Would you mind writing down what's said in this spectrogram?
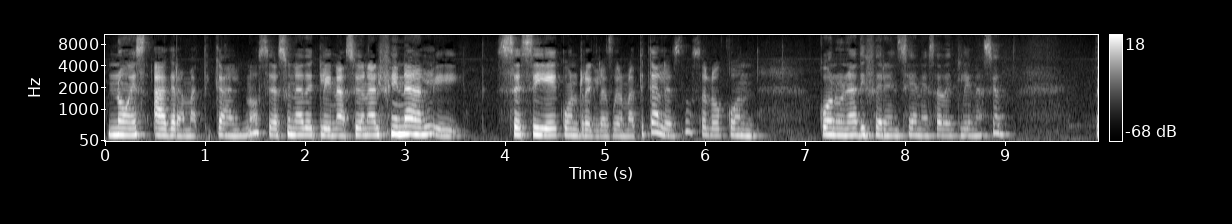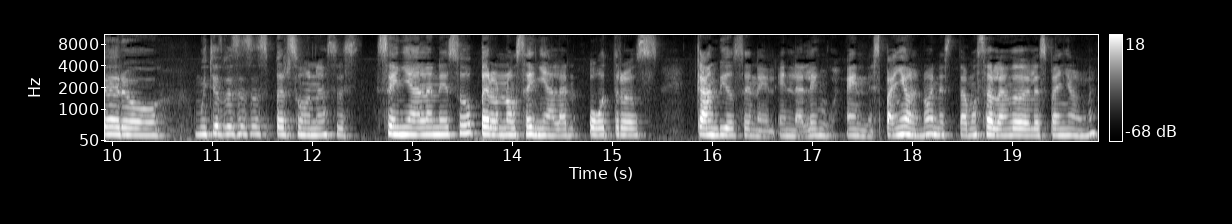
no es agramatical, ¿no? Se hace una declinación al final y se sigue con reglas gramaticales, ¿no? Solo con, con una diferencia en esa declinación. Pero, muchas veces esas personas señalan eso, pero no señalan otros cambios en, el, en la lengua, en español, ¿no? Estamos hablando del español, ¿no?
